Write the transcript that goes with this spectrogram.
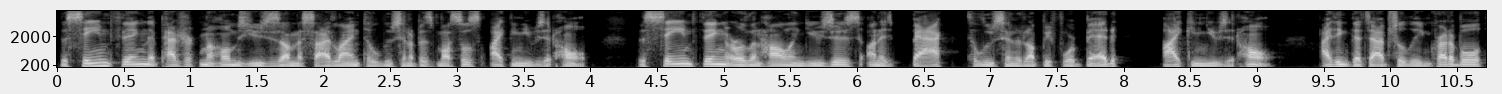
The same thing that Patrick Mahomes uses on the sideline to loosen up his muscles, I can use at home. The same thing Erling Haaland uses on his back to loosen it up before bed, I can use at home. I think that's absolutely incredible,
